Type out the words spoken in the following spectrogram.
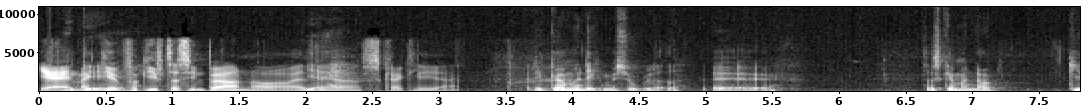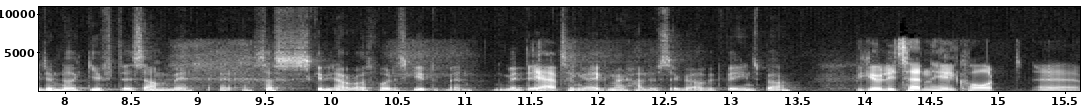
ja, at man det, forgifter sine børn og alt ja, det her skrækkelige. Ja. Og det gør man ikke med chokolade. Øh, så skal man nok give dem noget gift det sammen med, øh, så skal de nok også få det skidt, men, men det ja. tænker jeg ikke, man har lyst til at gøre ved ens børn. Vi kan jo lige tage den helt kort. Øh,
